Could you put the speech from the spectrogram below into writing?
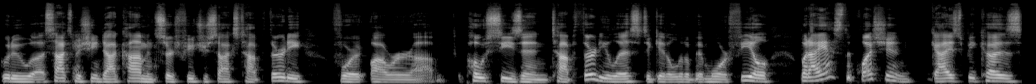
Go to uh, SoxMachine.com and search Future Sox Top 30 for our um, postseason top 30 list to get a little bit more feel but I asked the question, guys, because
